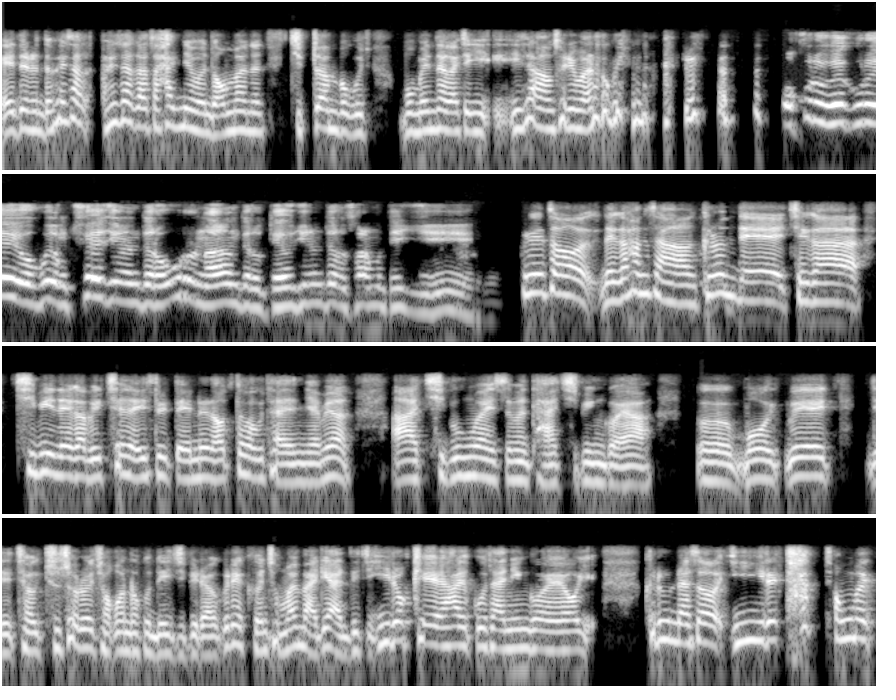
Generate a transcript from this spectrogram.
애들은 다 회사 회사 가서 하려면 엄마는 집도 안 보고 뭐 맨날 같이 이- 이상한 소리만 하고 있나? 어, 그래, 왜 그래요? 그냥 처해지는 대로, 우러나는 대로, 되어지는 대로 살면 되지. 그래서 내가 항상 그런데 제가 집이 내가 몇 채나 있을 때는 어떠하고 다녔냐면 아 지붕만 있으면 다 집인 거야. 어 뭐왜 이제 저 주소를 적어놓고 내 집이라고 그래? 그건 정말 말이 안 되지. 이렇게 하고 다닌 거예요. 그러고 나서 이 일을 탁 정말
